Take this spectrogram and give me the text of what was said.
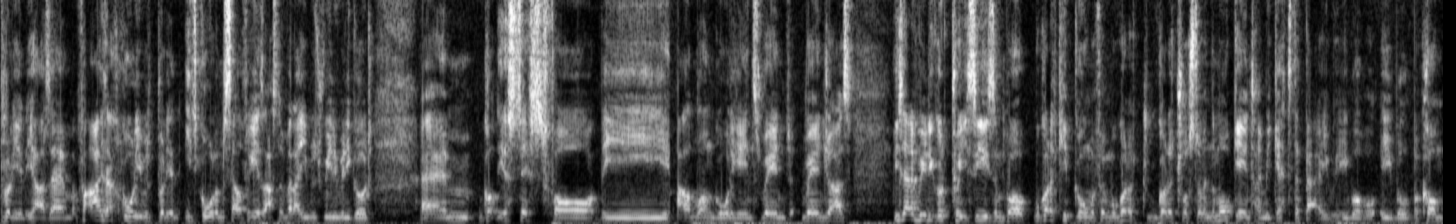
brilliant he has um, for Isak's goal he was brilliant. His goal himself against Aston Villa he was really really good. Um, got the assist for the Almiron goal against Range Rangers. He's had a really good pre-season but we've got to keep going with him. We've got to we've got to trust him and the more game time he gets the better he, he will he will become.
